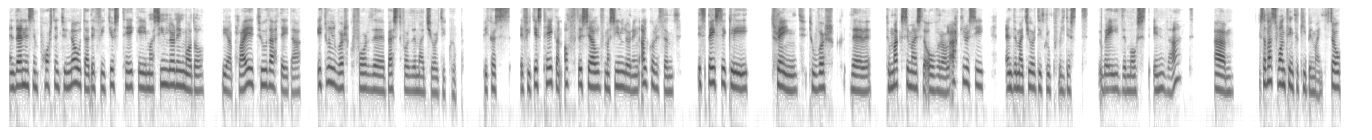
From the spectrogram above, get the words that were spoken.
And then it's important to note that if we just take a machine learning model, we apply it to that data, it will work for the best for the majority group. Because if you just take an off the shelf machine learning algorithm, it's basically trained to work the to maximize the overall accuracy and the majority group will just weigh the most in that. Um, so that's one thing to keep in mind. So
